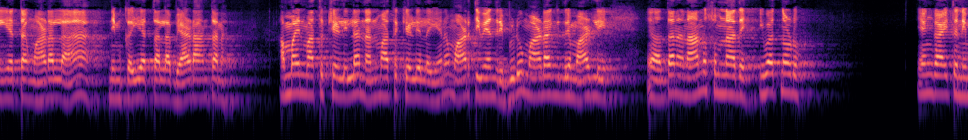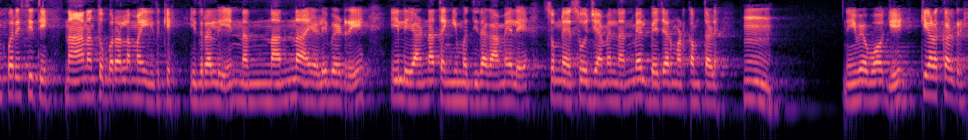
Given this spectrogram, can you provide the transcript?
ನಿಯತ್ತಾಗಿ ಮಾಡಲ್ಲ. ನಿಮ್ಮ ಕೈ ಎತ್ತಲ್ಲ ಬೇಡ ಅಂತಾನ. ಅಮ್ಮನ ಮಾತು ಕೇಳಿಲ್ಲ ನನ್ನ ಮಾತು ಕೇಳಿಲ್ಲ. ಏನೋ ಮಾಡ್ತೀವಿ ಅಂದ್ರೆ ಬಿಡು, ಮಾಡಂಗಿದ್ರೆ ಮಾಡಲಿ ಅಂತಾನ ನಾನು ಸುಮ್ಮನಾದೆ ಇವತ್ತು ನೋಡು. ಹೆಂಗಾಯ್ತು ನಿಮ್ಮ ಪರಿಸ್ಥಿತಿ? ನಾನಂತೂ ಬರಲ್ಲಮ್ಮ ಇದಕ್ಕೆ ಇದರಲ್ಲಿ ನನ್ನ ನನ್ನ ಎಳಿಬೇಡ್ರಿ. ಇಲ್ಲಿ ಅಣ್ಣ ತಂಗಿ ಮಧ್ಯದಾಗ ಆಮೇಲೆ ಸುಮ್ಮನೆ ಸೂಜಿ ಆಮೇಲೆ ನನ್ನ ಮೇಲೆ ಬೇಜಾರು ಮಾಡ್ಕೊಂತಾಳೆ ಹ್ಞೂ ನೀವೇ ಹೋಗಿ ಕೇಳ್ಕೊಳ್ರಿ.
